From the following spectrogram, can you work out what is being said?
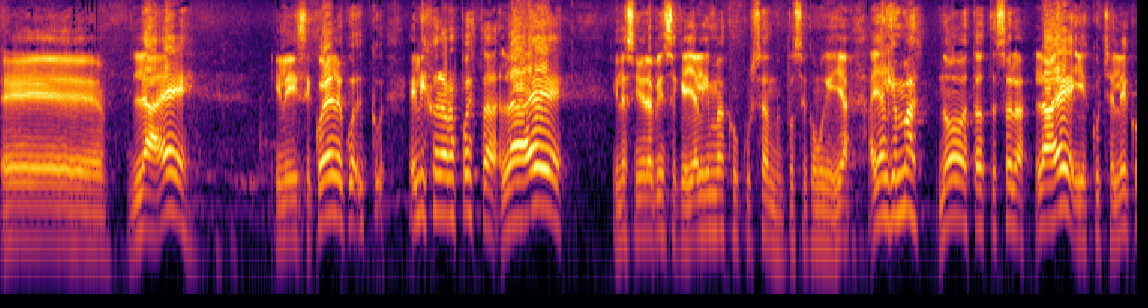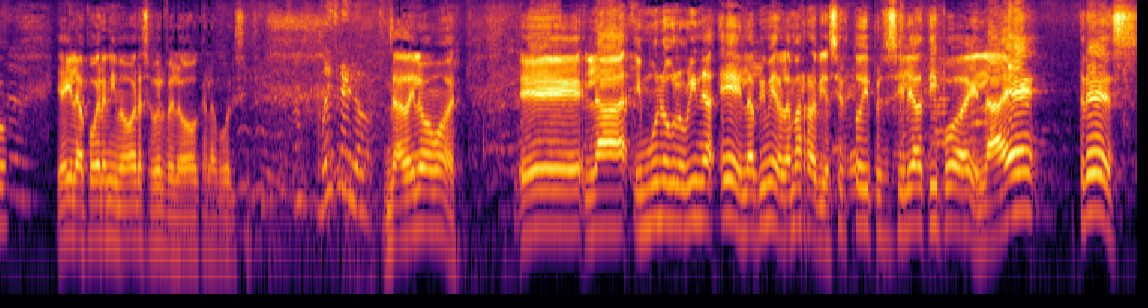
Eh, la E. Y le dice, ¿cuál es el, cu- cu- elige una respuesta, la E. Y la señora piensa que hay alguien más concursando, entonces como que ya, ¿hay alguien más? No, está usted sola, la E. Y escucha el eco. Y ahí la pobre animadora se vuelve loca, la pobrecita. Muéstralo. De ahí lo vamos a ver. Eh, la inmunoglobulina E, la primera, la más rápida, ¿cierto? Hipersensibilidad tipo E. La E3.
